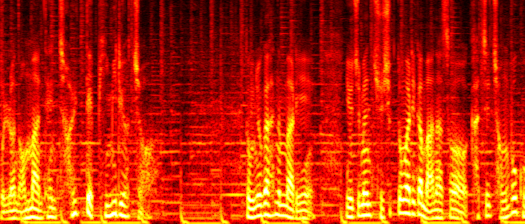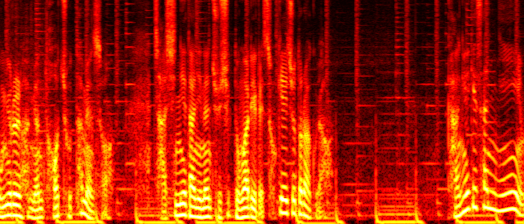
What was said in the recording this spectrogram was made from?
물론 엄마한텐 절대 비밀이었죠. 동료가 하는 말이 요즘엔 주식 동아리가 많아서 같이 정보 공유를 하면 더 좋다면서 자신이 다니는 주식 동아리를 소개해 주더라고요. 강혜계사님,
